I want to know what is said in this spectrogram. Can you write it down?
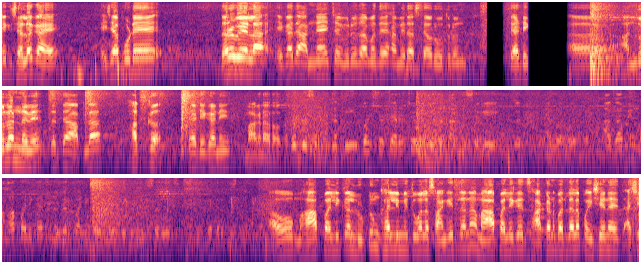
एक झलक आहे. ह्याच्यापुढे दरवेळेला एखाद्या अन्यायाच्या विरोधामध्ये आम्ही रस्त्यावर उतरून त्या ठिकाणी आंदोलन नव्हे तर त्या आपला हक्क त्या ठिकाणी मागणार आहोत. आपण जसं म्हटलं की भ्रष्टाचाराच्या विरोधात आम्ही सगळे एकत्र आलो आहोत. आगामी महापालिका आणि नगरपालिकामध्ये देखील सर्वच एकत्र दिसतात. अहो महापालिका लुटून खाल्ली मी तुम्हाला सांगितलं ना महापालिकेत झाकण बदलायला पैसे नाहीत. अशी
